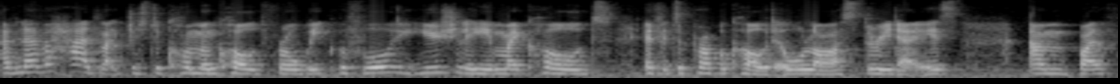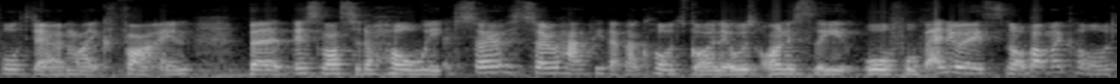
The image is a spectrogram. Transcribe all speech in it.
I've never had like just a common cold for a week before. Usually my colds if it's a proper cold it will last three days and by the fourth day I'm like fine. But this lasted a whole week. So so happy that that cold's gone. It was honestly awful. But anyways it's not about my cold.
